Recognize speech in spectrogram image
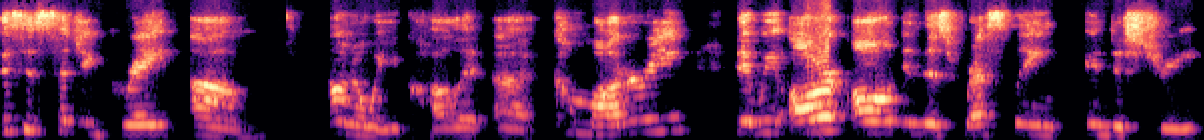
this is such a great um don't know what you call it uh camaraderie that we are all in this wrestling industry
